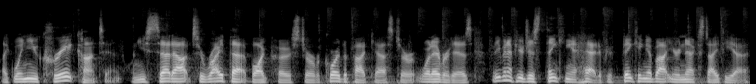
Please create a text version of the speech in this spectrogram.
Like when you create content, when you set out to write that blog post or record the podcast or whatever it is, or even if you're just thinking ahead, if you're thinking about your next idea,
